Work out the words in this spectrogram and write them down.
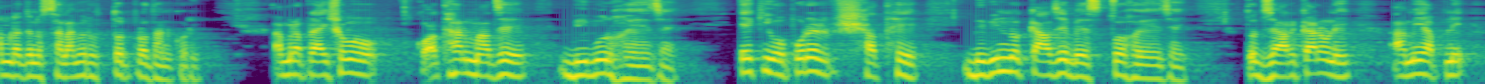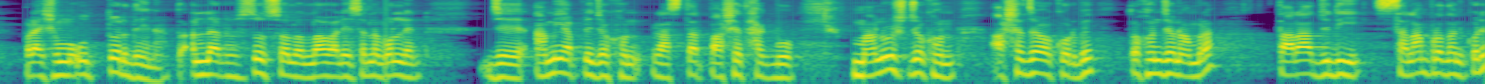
আমরা যেন সালামের উত্তর প্রদান করি। আমরা প্রায় সময় কথার মাঝে বিবুর হয়ে যায়। একে অপরের সাথে বিভিন্ন কাজে ব্যস্ত হয়ে যায়। তো যার কারণে আমি আপনি প্রায় সময় উত্তর দেই না। তো আল্লাহ রসুল সাল্লাহ আলি সাল্লাম বললেন যে, আমি আপনি যখন রাস্তার পাশে থাকব, মানুষ যখন আসা যাওয়া করবে, তখন যেন আমরা তারা যদি সালাম প্রদান করে,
